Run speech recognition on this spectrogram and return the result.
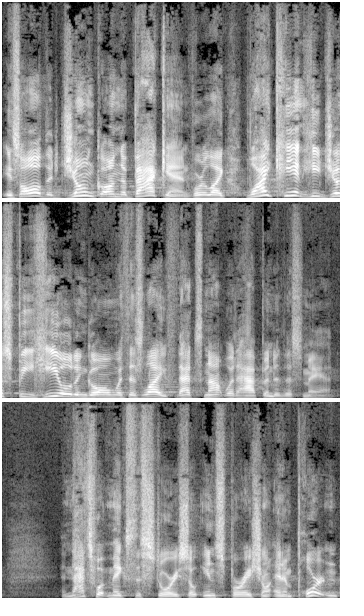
is all the junk on the back end. We're like, why can't he just be healed and go on with his life? That's not what happened to this man. And that's what makes this story so inspirational and important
